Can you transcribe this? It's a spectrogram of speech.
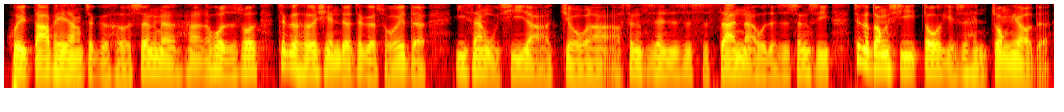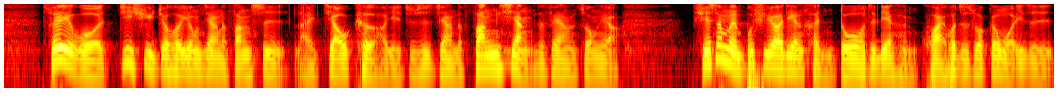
会搭配上这个和声呢？哈，或者说这个和弦的这个所谓的一三五七啊九啦啊，甚至甚至是十三呐，或者是升十一，这个东西都也是很重要的。所以我继续就会用这样的方式来教课哈，也就是这样的方向是非常重要。学生们不需要练很多，或者练很快，或者说跟我一直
